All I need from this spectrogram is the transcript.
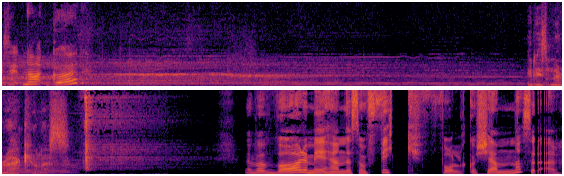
Is it not good? It is miraculous. Men vad var det med henne som fick folk att känna sådär?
